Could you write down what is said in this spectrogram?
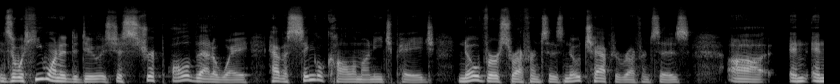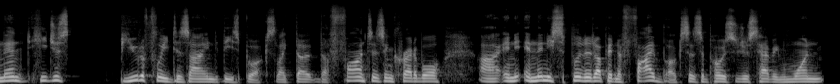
And so what he wanted to do is just strip all of that away, have a single column on each page, no verse references, no chapter references, uh, and and then he just beautifully designed these books. Like the the font is incredible, uh, and and then he split it up into five books as opposed to just having one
